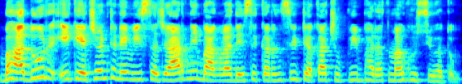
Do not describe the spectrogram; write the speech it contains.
બહાદુર એક એજન્ટને વીસ હજારની બાંગ્લાદેશી કરન્સી ટકા ચૂકવી ભારતમાં ઘૂસ્યું હતું.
